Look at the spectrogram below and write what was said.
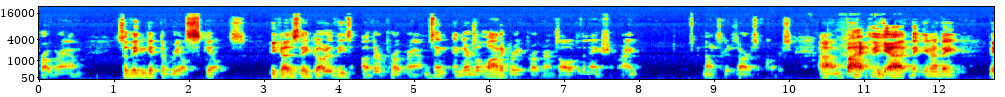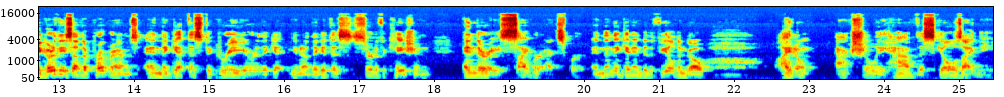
program so they can get the real skills. Because they go to these other programs and, and there's a lot of great programs all over the nation right? Not as good as ours of course. Um, but the, uh, the you know they they go to these other programs and they get this degree or they get you know they get this certification and they're a cyber expert. And then they get into the field and go i don't actually have the skills i need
